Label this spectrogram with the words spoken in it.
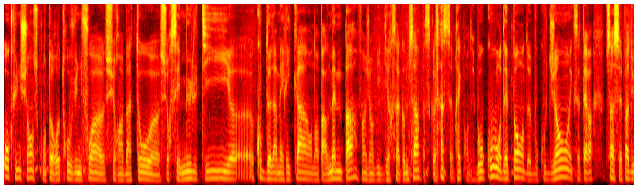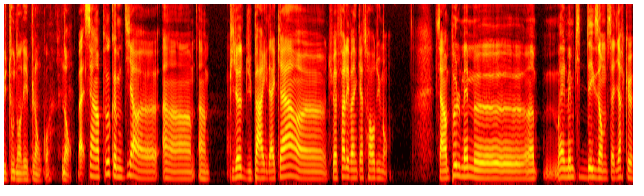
aucune chance qu'on te retrouve une fois euh, sur un bateau, euh, sur ces multi euh, Coupe de l'América, on n'en parle même pas. Enfin, j'ai envie de dire ça comme ça, parce que là, c'est vrai qu'on est beaucoup, on dépend de beaucoup de gens, etc. Ça, c'est pas du tout dans les plans, quoi. Non. Bah, c'est un peu comme dire un, un, pilote du Paris-Dakar, tu vas faire les 24 heures du Mans c'est un peu le même, euh, le même type d'exemple. C'est-à-dire que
